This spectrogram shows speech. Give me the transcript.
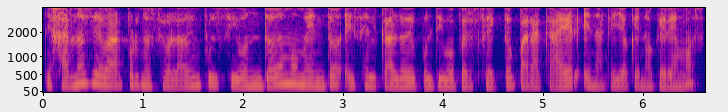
dejarnos llevar por nuestro lado impulsivo en todo momento es el caldo de cultivo perfecto para caer en aquello que no queremos,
